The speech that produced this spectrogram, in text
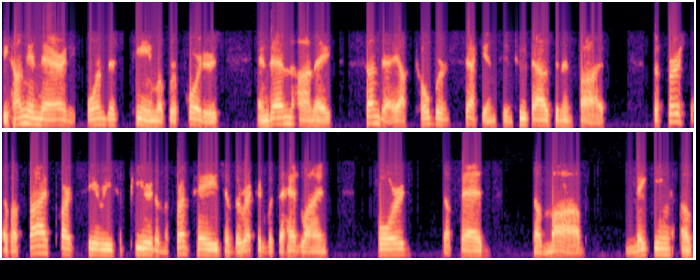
He hung in there and he formed this team of reporters. And then on a Sunday, October 2nd in 2005, the first of a five part series appeared on the front page of the record with the headline Ford, the Feds, the Mob, Making of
